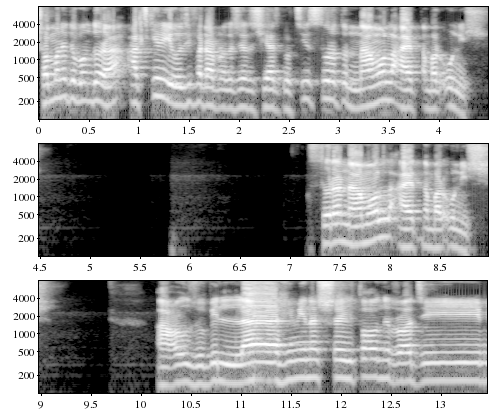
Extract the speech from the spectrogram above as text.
সম্মানিত বন্ধুরা আজকের এই অজিফাটা আপনাদের সাথে শেয়ার করছি সুরত নামল আয়াত নাম্বার উনিশ সুরা নামল আয়াত নাম্বার উনিশ أعوذ بالله من الشيطان الرجيم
